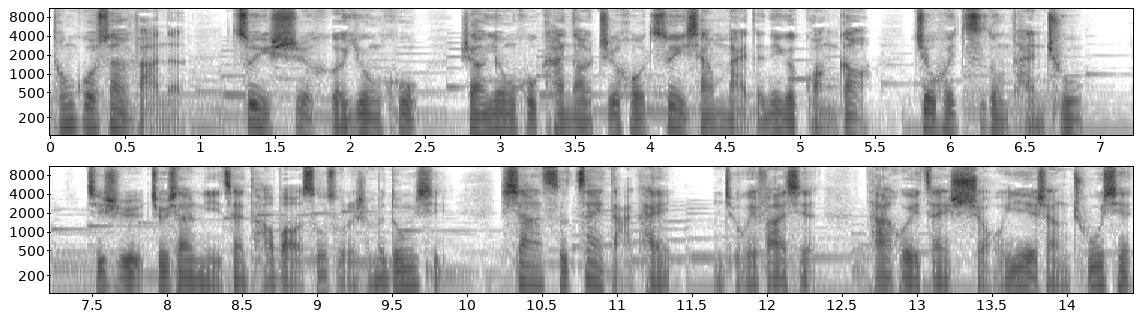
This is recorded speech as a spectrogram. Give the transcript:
通过算法呢，最适合用户，让用户看到之后最想买的那个广告。就会自动弹出。其实就像你在淘宝搜索了什么东西，下次再打开，你就会发现它会在首页上出现，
